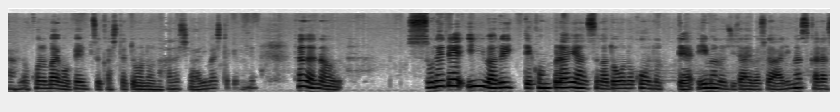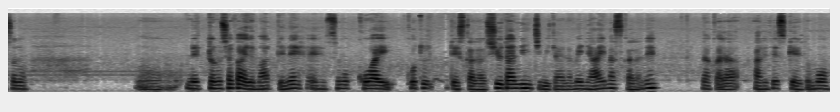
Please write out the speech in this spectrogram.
あの、この前もベンツ貸したどうのの話がありましたけどね。ただな、それでいい悪いってコンプライアンスがどうのこうのって今の時代はそれはありますからそのネットの社会でもあってね、えー、すごく怖いことですから、集団認知みたいな目に遭いますからね。だから、あれですけれども、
